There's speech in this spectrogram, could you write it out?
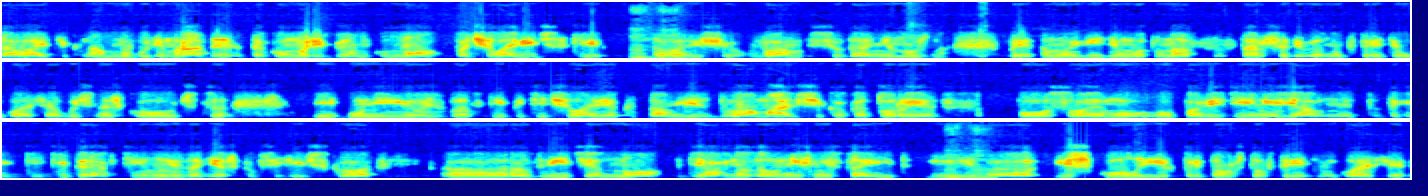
давайте к нам, мы будем рады такому ребенку, но по-человечески, угу. товарищу, вам сюда не нужно. При этом мы видим, вот у нас старший ребенок в третьем классе обычной школы учится, и у нее из 25 человек, там есть два мальчика, которые по своему поведению явно гиперактивные, задержка психического Э, развития, но диагноза у них не стоит. И угу. э, из школы их, при том, что в третьем классе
